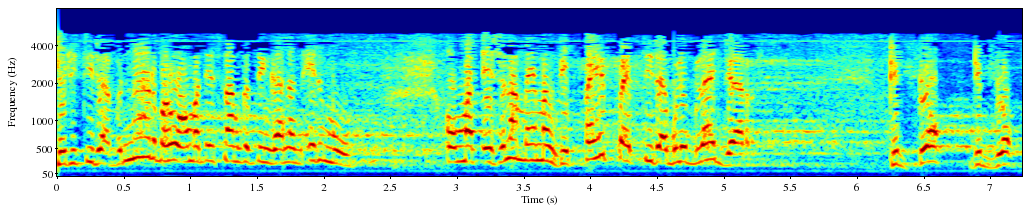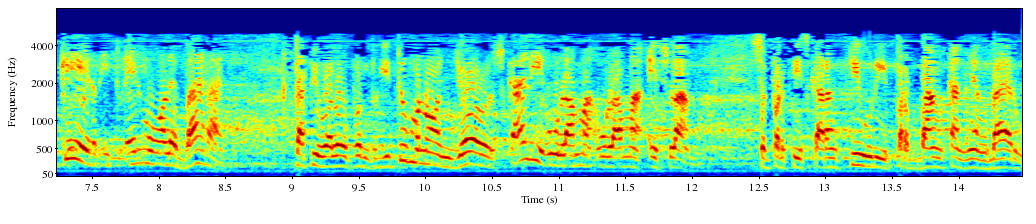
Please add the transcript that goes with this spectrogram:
Jadi tidak benar bahwa umat Islam ketinggalan ilmu. Umat Islam memang dipepet tidak boleh belajar. Diblok, diblokir itu ilmu oleh barat. Tapi walaupun begitu menonjol sekali ulama-ulama Islam. Seperti sekarang teori perbankan yang baru.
